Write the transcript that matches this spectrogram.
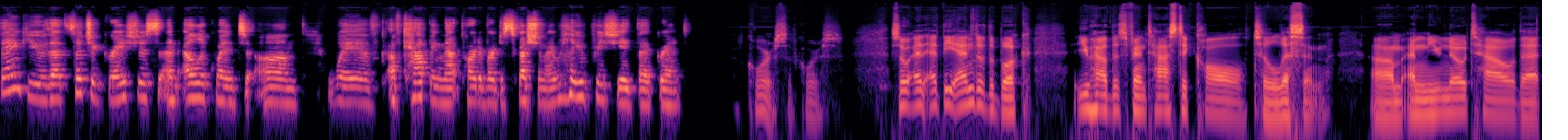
Thank you. That's such a gracious and eloquent um, way of, of capping that part of our discussion. I really appreciate that, Grant. Of course, of course. So at, at the end of the book, you have this fantastic call to listen. Um, and you note how that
